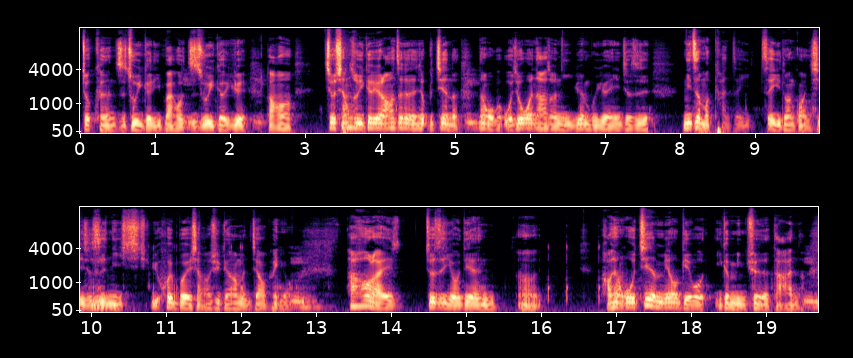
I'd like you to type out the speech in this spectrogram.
就可能只住一个礼拜或者只住一个月，然后就相处一个月，然后这个人就不见了。嗯那我我就问他说：“你愿不愿意？就是你怎么看这一这一段关系？就是你会不会想要去跟他们交朋友？”嗯他后来就是有点呃，好像我记得没有给我一个明确的答案呢、嗯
